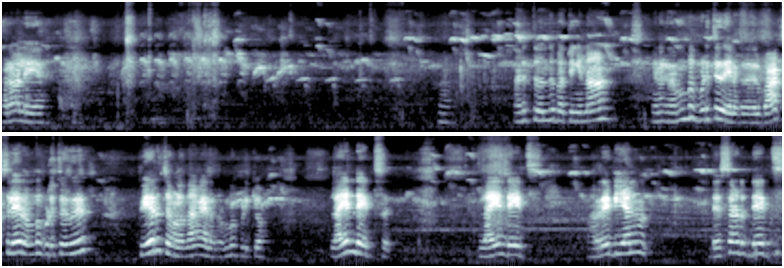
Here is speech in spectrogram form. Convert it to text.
பரவாயில்லையே. அடுத்து வந்து பார்த்தீங்கன்னா எனக்கு ரொம்ப பிடிச்சது எனக்கு பாக்ஸ்லேயே ரொம்ப பிடிச்சது பேரிச்சம்பழம் தாங்க எனக்கு ரொம்ப பிடிக்கும். Lion dates lion dates Arabian desert dates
